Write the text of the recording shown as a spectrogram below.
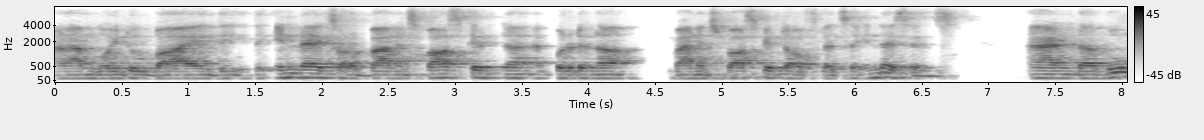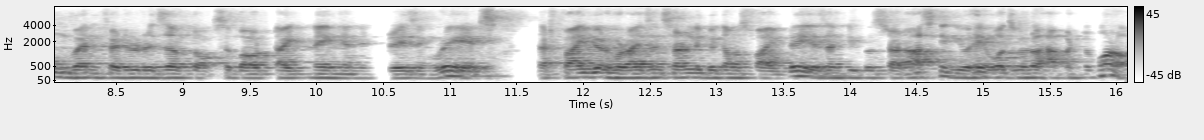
and I'm going to buy the, the index or a balanced basket uh, and put it in a managed basket of, let's say, indices. And uh, boom, when Federal Reserve talks about tightening and raising rates, that five-year horizon suddenly becomes five days, and people start asking you, "Hey, what's going to happen tomorrow?"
